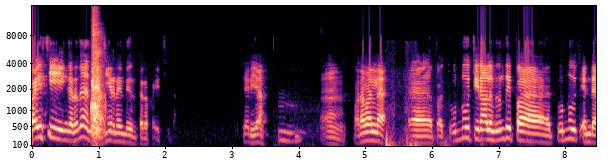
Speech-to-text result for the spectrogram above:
பயிற்சிங்கிறது அந்த ஜீரண நிறுத்துற பயிற்சி தான். சரியா? பரவாயில்ல. இப்போ இப்ப தொண்ணூத்தி நாலுல இருந்து இப்ப தொண்ணூத்தி இந்த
